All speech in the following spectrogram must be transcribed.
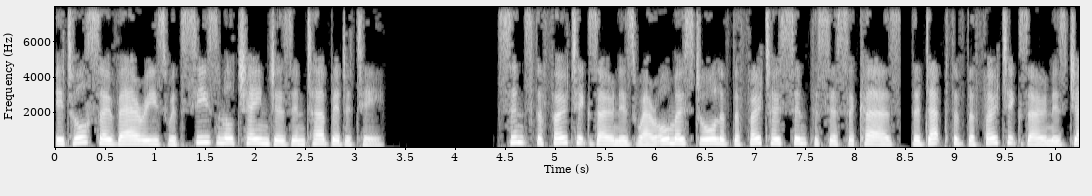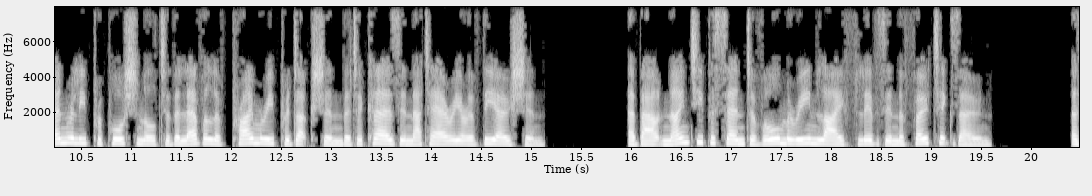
It also varies with seasonal changes in turbidity. Since the photic zone is where almost all of the photosynthesis occurs, the depth of the photic zone is generally proportional to the level of primary production that occurs in that area of the ocean. About 90% of all marine life lives in the photic zone. A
